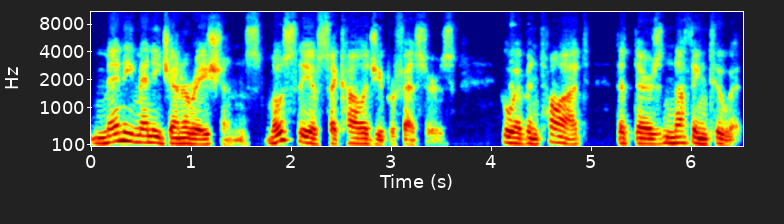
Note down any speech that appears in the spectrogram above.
many, many generations, mostly of psychology professors, who have been taught that there's nothing to it.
